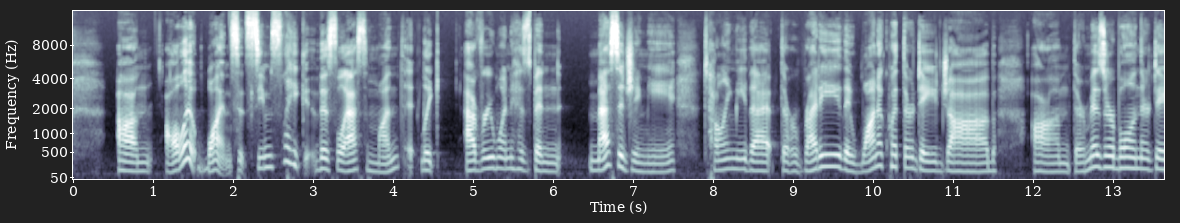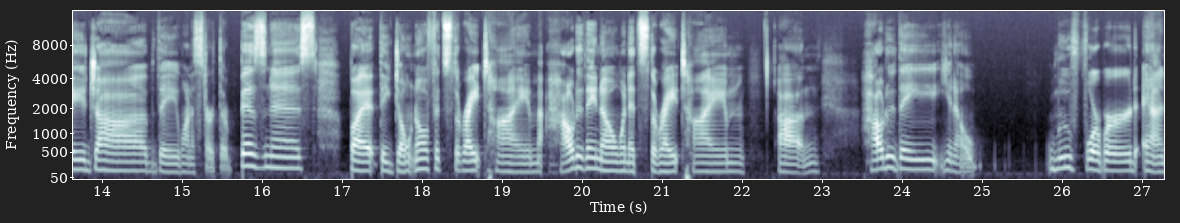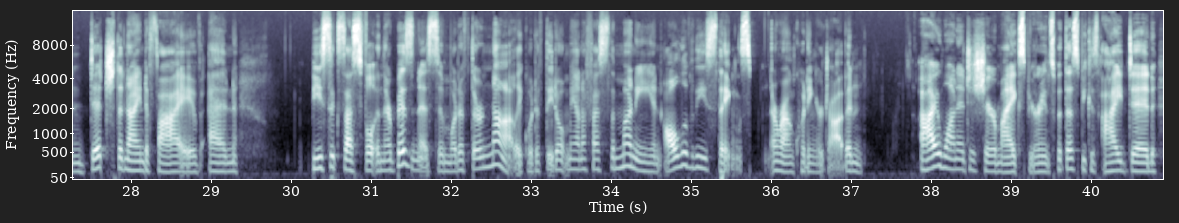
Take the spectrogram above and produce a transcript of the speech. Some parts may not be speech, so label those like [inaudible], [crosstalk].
um, all at once. It seems [laughs] like this last month, like everyone has been messaging me, telling me that they're ready, they want to quit their day job, um, they're miserable in their day job, they want to start their business, but they don't know if it's the right time. How do they know when it's the right time? Um, how do they, you know, move forward and ditch the nine to five and be successful in their business? And what if they're not? Like, what if they don't manifest the money and all of these things around quitting your job? And I wanted to share my experience with this because I did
